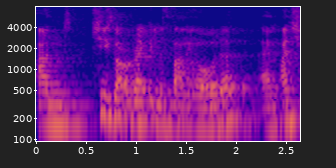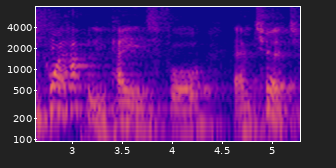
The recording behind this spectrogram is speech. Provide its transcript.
And she's got a regular standing order, um, and she quite happily pays for um, church.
